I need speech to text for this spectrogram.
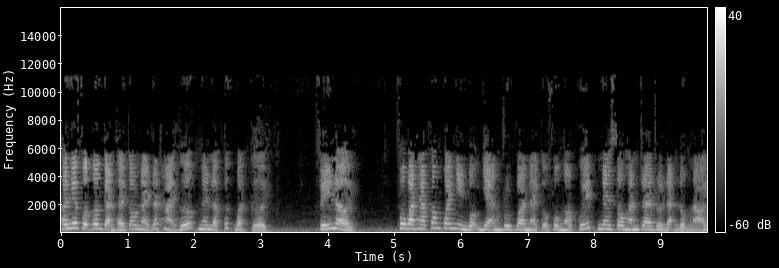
Hình như phượng ương cảm thấy câu này rất hài hước, nên lập tức bật cười. Phí lời, phù bạch hạc không quen nhìn bộ dạng rụt vòi này của phù ngọc khuyết, nên xô hắn ra rồi lạnh lùng nói.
